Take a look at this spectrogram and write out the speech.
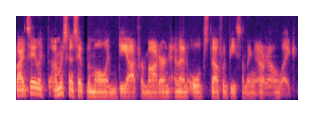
But I'd say like I'm just gonna say the mall and Diät for modern, and then old stuff would be something I don't know, like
